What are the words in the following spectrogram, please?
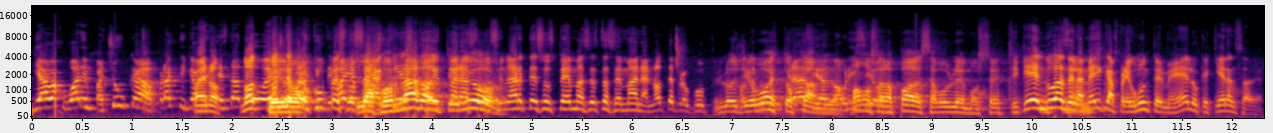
ya va a jugar en Pachuca. Prácticamente Bueno, está no, todo no te preocupes, la aquí jornada estoy para solucionarte esos temas esta semana. No te preocupes. Lo no te llevó a estos Gracias, cambios. Mauricio. Vamos a la pausa, volvemos. ¿eh? Si tienen dudas del América, pregúntenme, ¿eh? lo que quieran saber.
